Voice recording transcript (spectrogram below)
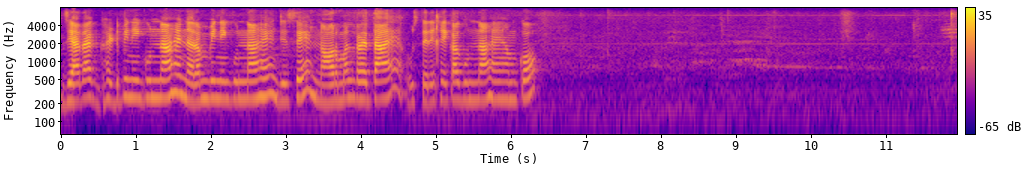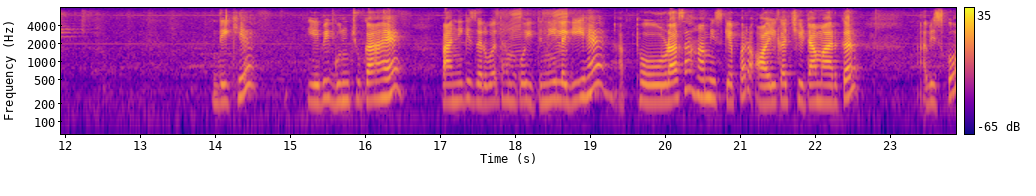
ज़्यादा घट भी नहीं गुनना है नरम भी नहीं गुनना है जिससे नॉर्मल रहता है उस तरीके का गुनना है हमको। देखिए, ये भी गुन चुका है। पानी की ज़रूरत हमको इतनी लगी है। अब थोड़ा सा हम इसके ऊपर ऑयल का छीटा मारकर, अब इसको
